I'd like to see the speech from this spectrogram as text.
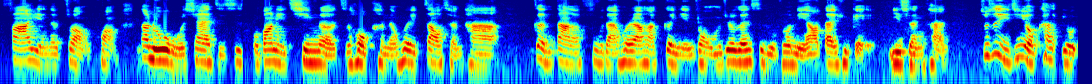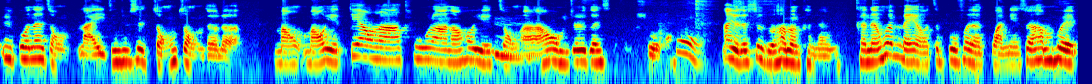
发炎的状况。那如果我现在只是我帮你清了之后，可能会造成它更大的负担，会让它更严重。我们就跟事主说，你要带去给医生看。就是已经有看有遇过那种来已经就是肿肿的了，毛毛也掉啦、秃啦，然后也肿啊，然后我们就会跟事主说。哦，那有的事主他们可能可能会没有这部分的观念，所以他们会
